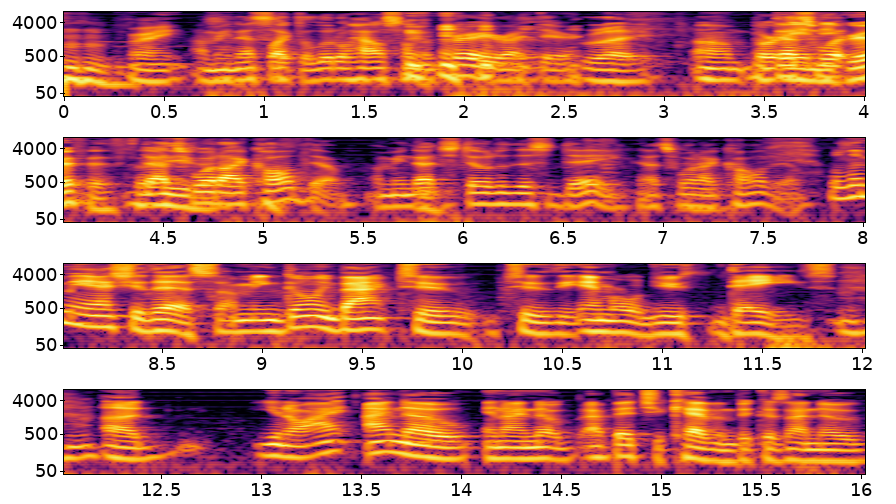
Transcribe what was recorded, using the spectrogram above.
Right. I mean, that's like the Little House on the Prairie right there. right. Um, but Or that's Andy what, Griffith, That's even. what I called them. I mean, that's still to this day. That's what I call them. Well, let me ask you this. I mean, going back to to the Emerald Youth days, Mhm. uh, you know, I, I know, and I know, I bet you, Kevin, because I know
